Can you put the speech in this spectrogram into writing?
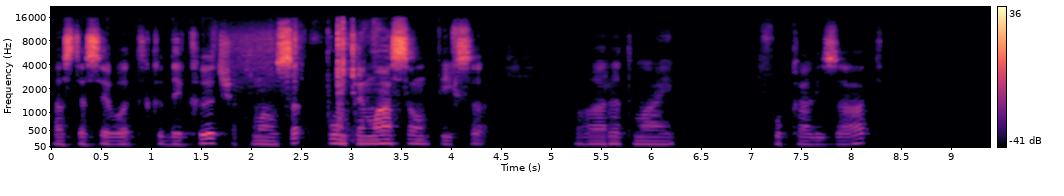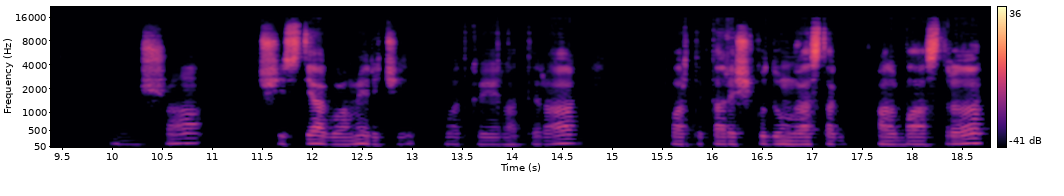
astea se văd cât de cât și acum o să pun pe masă un pic să vă arăt mai focalizat. Așa. Și steagul Americii, văd că e lateral. Foarte tare și cu dunga asta albastră.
